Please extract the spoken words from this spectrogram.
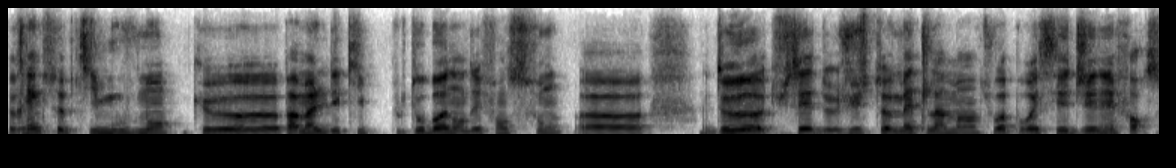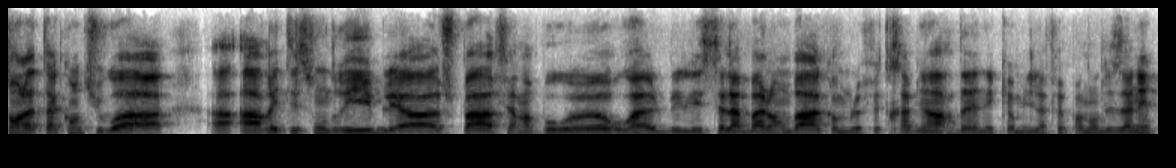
rien que ce petit mouvement que pas mal d'équipes plutôt bonnes en défense font, de, tu sais, de juste mettre la main, tu vois, pour essayer de gêner, forçant l'attaquant, tu vois, à, arrêter son dribble et à, je sais pas, à faire un power ou à laisser la balle en bas, comme le fait très bien Arden et comme il l'a fait pendant des années.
